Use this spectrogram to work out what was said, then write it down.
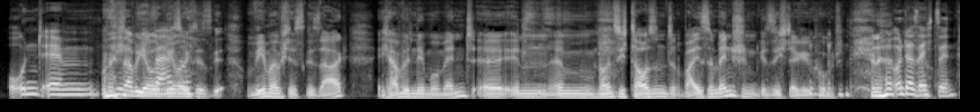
Und ähm, wie, habe ich aber, wem, so? habe ich das, wem habe ich das gesagt? Ich habe in dem Moment äh, in ähm, 90.000 weiße Menschengesichter geguckt. unter 16.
